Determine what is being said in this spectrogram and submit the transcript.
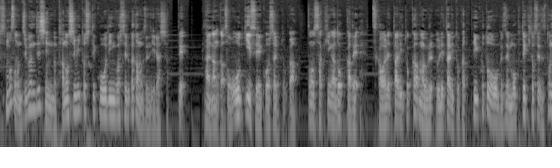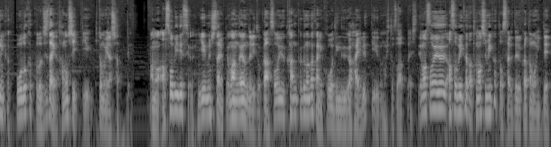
そもそも自分自身の楽しみとしてコーディングをしてる方も全然いらっしゃって、はい、なんかそう大きい成功したりとか、その作品がどっかで使われたりとか、まあ、売れたりとかっていうことを別に目的とせず、とにかくコード書くこと自体が楽しいっていう人もいらっしゃって、あの、遊びですよね。ゲームしたり、漫画読んだりとか、そういう感覚の中にコーディングが入るっていうのも一つあったりして、まあそういう遊び方、楽しみ方をされてる方もいて、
